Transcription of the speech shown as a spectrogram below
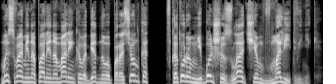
Мы с вами напали на маленького бедного поросенка, в котором не больше зла, чем в молитвеннике».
